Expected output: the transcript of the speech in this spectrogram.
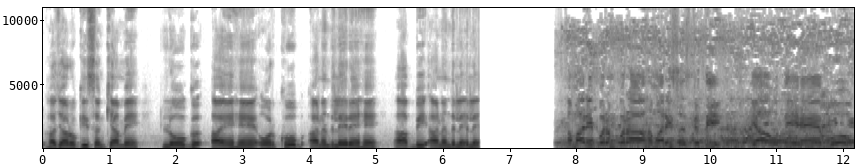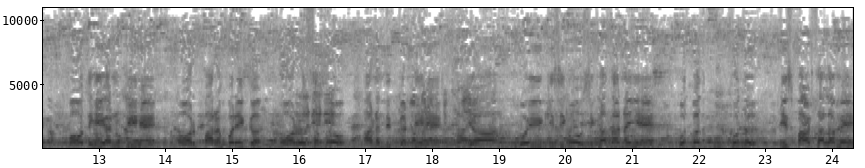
हज़ारों की संख्या में लोग आए हैं और खूब आनंद ले रहे हैं। आप भी आनंद ले। ले हमारी परंपरा, हमारी संस्कृति क्या होती है, वो बहुत ही अनूठी है और पारंपरिक और सबको आनंदित करती है। यह कोई किसी को सिखाता नहीं है। खुद ब खुद इस पाठशाला में,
